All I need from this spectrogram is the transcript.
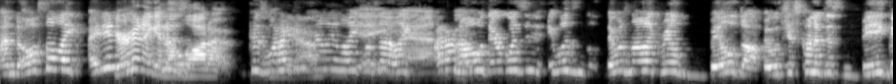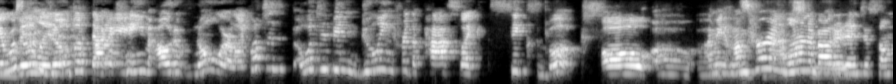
and also like I didn't. You're gonna get a lot of. Because what I didn't really like was Yeah, that like man, I don't know there wasn't it was there was not like real build up. It was just kind of this big There was villain build-up that that I- came out of nowhere. Like what's his, what's it been doing for the past like six books? Oh, oh. oh I mean, I'm sure I learn about it into some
